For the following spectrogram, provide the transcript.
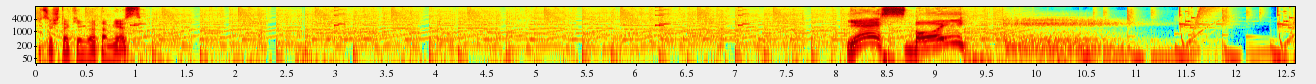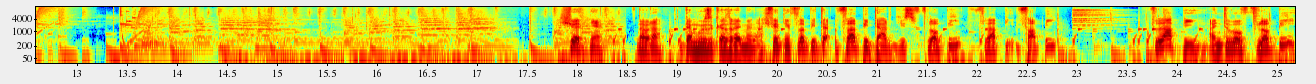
czy coś takiego tam jest. Yes, boy! Świetnie. Dobra, i ta muzyka z Raymana. Świetnie. Floppy, ta Flappy Tardis. Floppy? Flappy? Fappy? Flappy. A nie to było Floppy?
